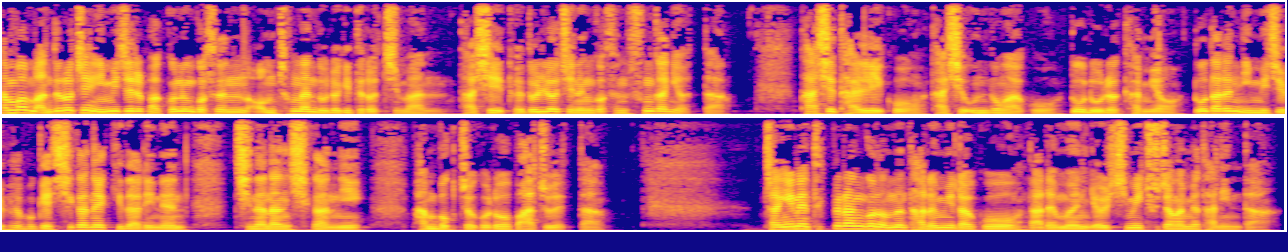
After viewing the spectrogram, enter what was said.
한번 만들어진 이미지를 바꾸는 것은 엄청난 노력이 들었지만 다시 되돌려지는 것은 순간이었다. 다시 달리고 다시 운동하고 또 노력하며 또 다른 이미지 회복의 시간을 기다리는 지난한 시간이 반복적으로 마주했다. 장애는 특별한 건 없는 다름이라고 나름은 열심히 주장하며 다닌다.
